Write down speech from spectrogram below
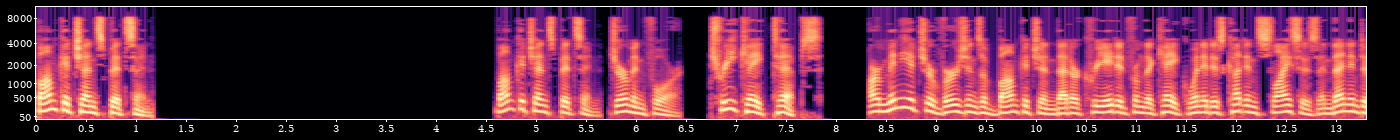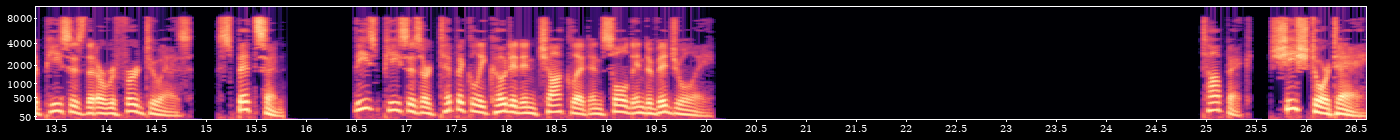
Baumkuchenspitzen Baumkuchenspitzen, German for tree cake tips, are miniature versions of Baumkuchen that are created from the cake when it is cut in slices and then into pieces that are referred to as Spitzen. These pieces are typically coated in chocolate and sold individually. Schichttorte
